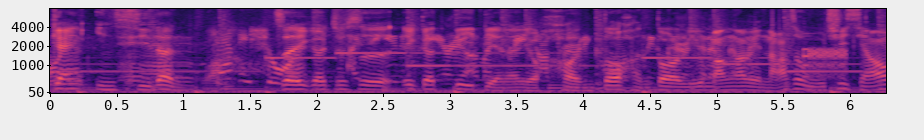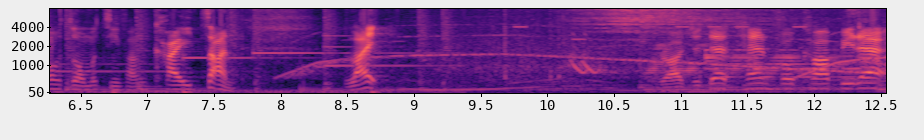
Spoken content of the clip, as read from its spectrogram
gang incident，哇，这一个就是一个地点呢，有很多很多的流氓那边拿着武器想要跟我们警方开战。来，Roger that，ten for copy that。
